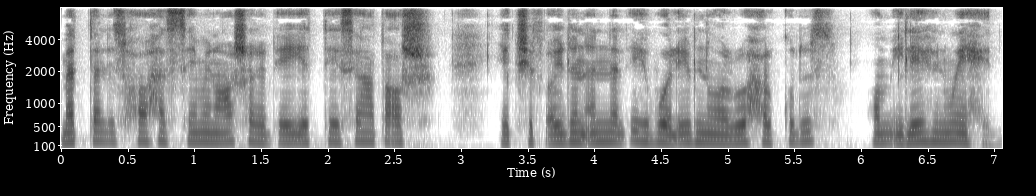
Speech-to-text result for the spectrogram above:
متى الإصحاح الثامن عشر الآية التاسعة عشر؟ يكشف أيضا أن الآب والإبن والروح القدس هم إله واحد.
